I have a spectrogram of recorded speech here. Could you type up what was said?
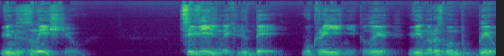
він знищив цивільних людей в Україні, коли він розбомбив,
